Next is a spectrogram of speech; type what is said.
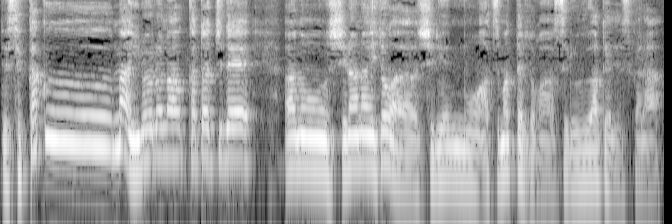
でせっかくまあいろいろな形であの知らない人が知り合いも集まったりとかするわけですから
